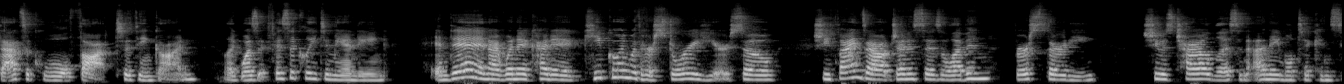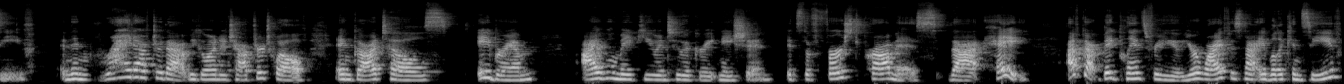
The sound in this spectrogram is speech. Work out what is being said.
that's a cool thought to think on. Like, was it physically demanding? And then I want to kind of keep going with her story here. So she finds out Genesis 11, verse 30, she was childless and unable to conceive. And then right after that, we go into chapter 12, and God tells Abram, I will make you into a great nation. It's the first promise that, hey, I've got big plans for you. Your wife is not able to conceive,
